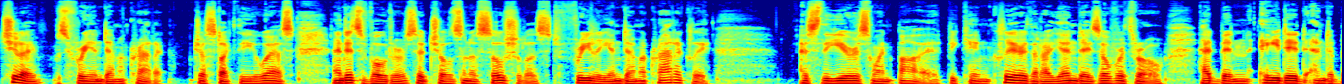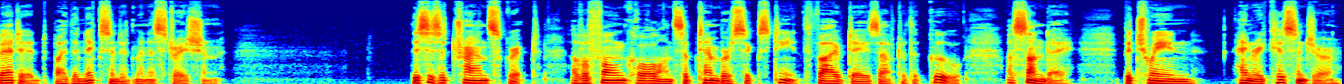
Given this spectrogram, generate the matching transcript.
Chile was free and democratic, just like the U.S., and its voters had chosen a socialist freely and democratically. As the years went by, it became clear that Allende's overthrow had been aided and abetted by the Nixon administration. This is a transcript of a phone call on September 16th, five days after the coup, a Sunday, between Henry Kissinger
